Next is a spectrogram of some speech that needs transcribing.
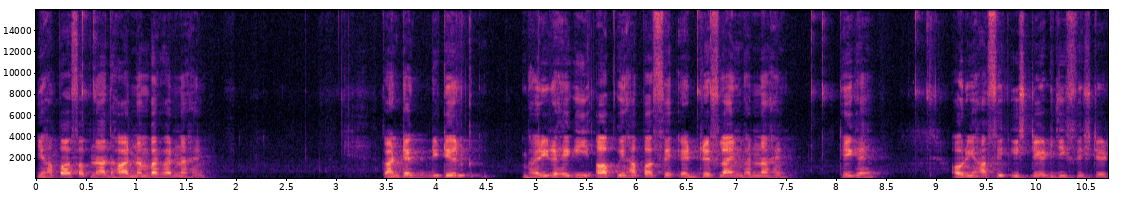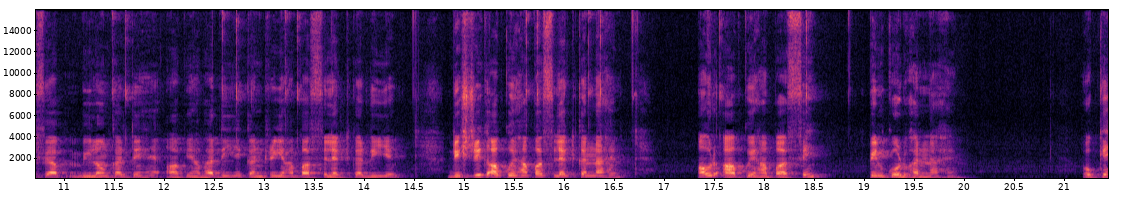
यहाँ पास अपना आधार नंबर भरना है। कॉन्टैक्ट डिटेल भरी रहेगी, आपको यहाँ पास से एड्रेस लाइन भरना है, ठीक है? और यहाँ से स्टेट जिस स्टेट से आप बिलोंग करते हैं, आप यहाँ भर दीजिए कंट्री यहाँ पास सिलेक्ट कर दीजिए। डिस्ट्रिक्ट आपको यहाँ पास सिलेक्ट करना है और आपको यहाँ पास से पिन कोड भरना है। ओके?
